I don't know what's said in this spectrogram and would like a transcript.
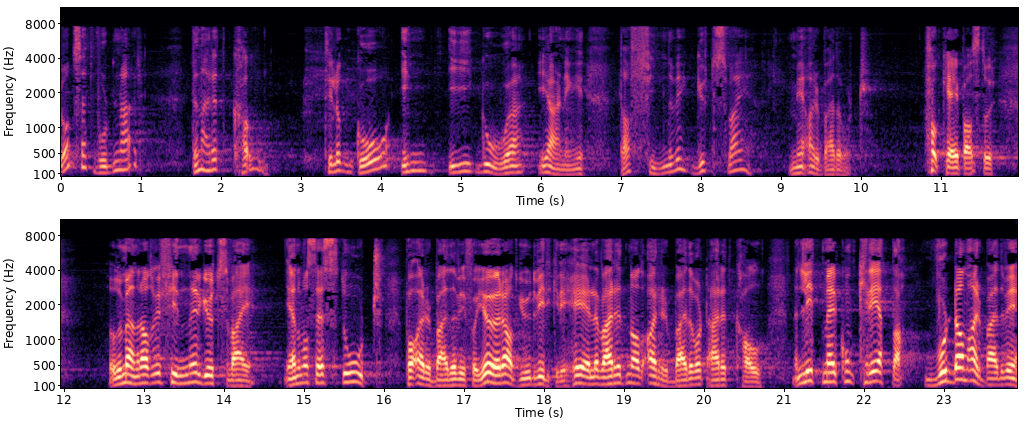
uansett hvor den er, den er et kall til å gå inn i gode gjerninger. Da finner vi Guds vei med arbeidet vårt. Ok, pastor. Så du mener at vi finner Guds vei gjennom å se stort på arbeidet vi får gjøre, at Gud virker i hele verden, og at arbeidet vårt er et kall. Men litt mer konkret, da. Hvordan arbeider vi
